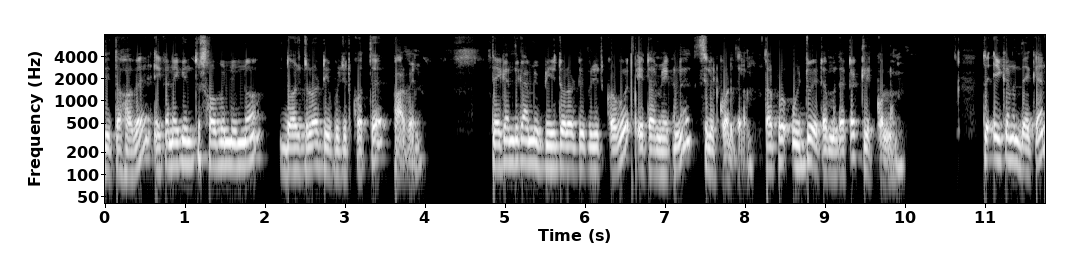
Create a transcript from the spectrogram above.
দিতে হবে। এখানে কিন্তু সর্বনিম্ন দশ ডলার ডিপোজিট করতে পারবেন। তো এখান থেকে আমি বিশ ডলার ডিপোজিট করব, এটা আমি এখানে সিলেক্ট করে দিলাম। তারপর উইডো এটার মধ্যে একটা ক্লিক করলাম। তো এখানে দেখেন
